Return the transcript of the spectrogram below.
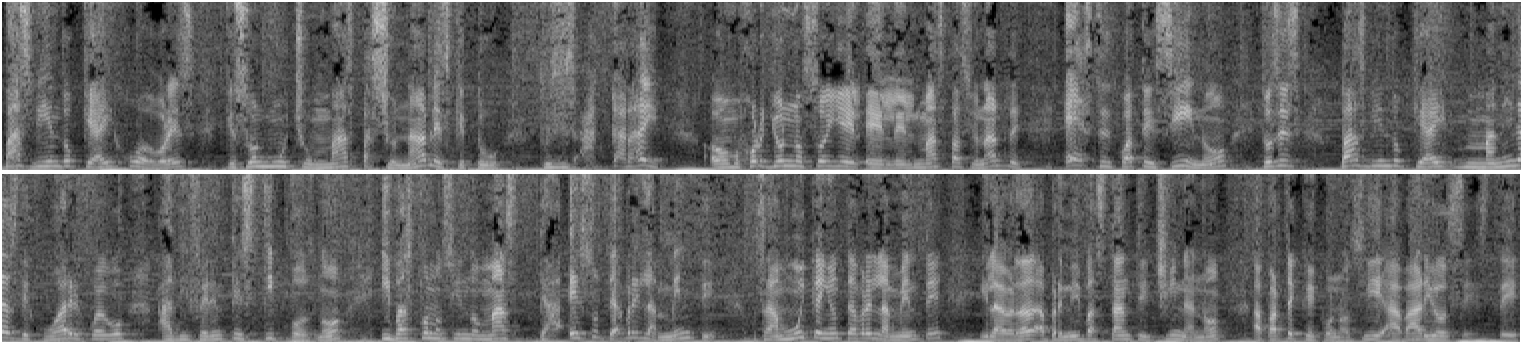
vas viendo que hay jugadores que son mucho más pasionables que tú. Tú dices, ah, caray, a lo mejor yo no soy el, el- el más pasionante. Este cuate sí, ¿no? Entonces, vas viendo que hay maneras de jugar el juego a diferentes tipos, ¿no? Y vas conociendo más. Te- eso te abre la mente. O sea, muy cañón te abre la mente y la verdad aprendí bastante en China, ¿no? Aparte que conocí a varios este,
